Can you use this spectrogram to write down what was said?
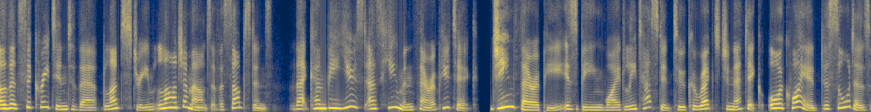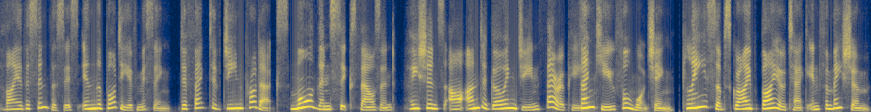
or that secrete into their bloodstream large amounts of a substance that can be used as human therapeutic. Gene therapy is being widely tested to correct genetic or acquired disorders via the synthesis in the body of missing, defective gene products. More than 6,000 patients are undergoing gene therapy. Thank you for watching. Please subscribe Biotech Information.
